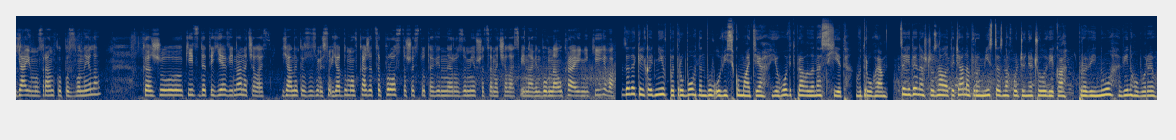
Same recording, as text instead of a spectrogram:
Я йому зранку позвонила, кажу, кіць, де ти є, війна почалась. Я не кажу розумів. Я думав, каже, це просто щось тут. А він не розумів, що це почалась війна. Він був на Україні Києва. За декілька днів Петро Богдан був у військкоматі. Його відправили на схід вдруге. Це єдине, що знала Тетяна про місце знаходження чоловіка. Про війну він говорив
